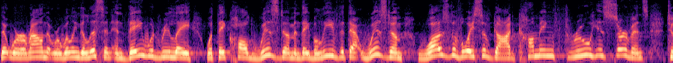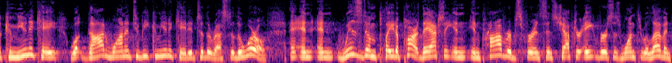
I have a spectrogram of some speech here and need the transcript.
that were around that were willing to listen, and they would relay what they called wisdom, and they believed that that wisdom was the voice of God coming through his servants to communicate what God wanted to be communicated to the rest of the world. And, and, and wisdom played a part. They actually, in, in Proverbs, for instance, chapter 8, verses 1 through 11,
